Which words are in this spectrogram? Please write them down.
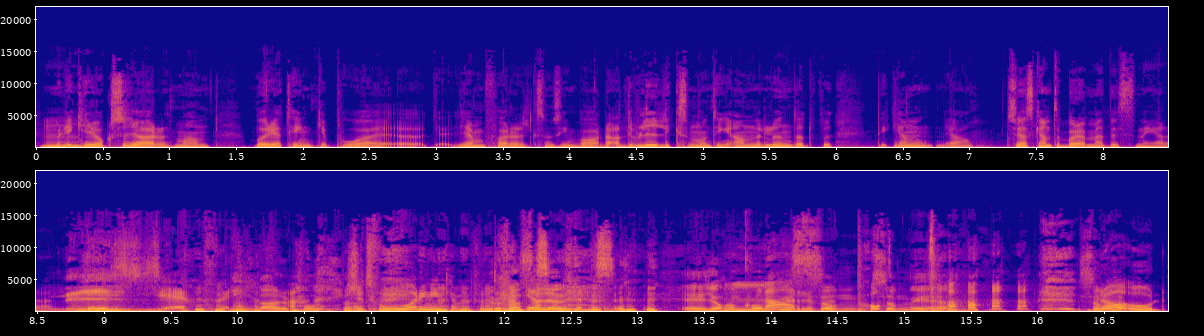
Men Mm. det kan ju också göra att man börjar tänka på, eh, jämföra liksom sin vardag. Att det blir liksom någonting annorlunda. Det kan, ja. Så jag ska inte börja medicinera? Eller? Larvpotta. 22-åringen kan väl få dricka sin medicin. Eh, Jag har en kompis som, som är... Bra har, ord!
